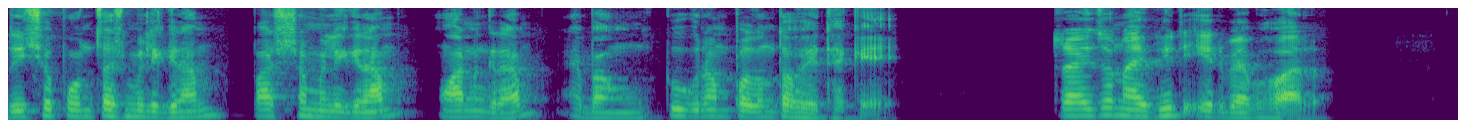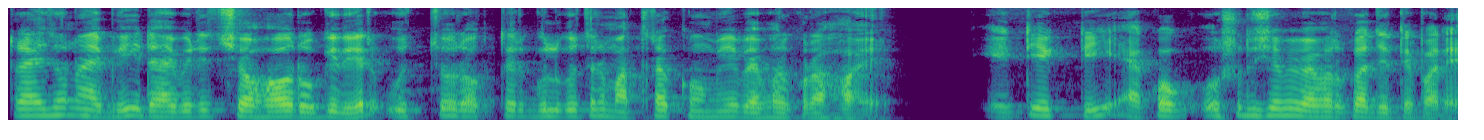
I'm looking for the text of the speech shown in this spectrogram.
দুইশো পঞ্চাশ মিলিগ্রাম, পাঁচশো মিলিগ্রাম, ওয়ান গ্রাম এবং টু গ্রাম পর্যন্ত হয়ে থাকে। ট্রাইজন আইভির এর ব্যবহার। ট্রাইজন আইভি ডায়াবেটিস সহ রোগীদের উচ্চ রক্তের গ্লুকোজের মাত্রা কমিয়ে ব্যবহার করা হয়। এটি একটি একক ওষুধ হিসেবে ব্যবহার করা যেতে পারে।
